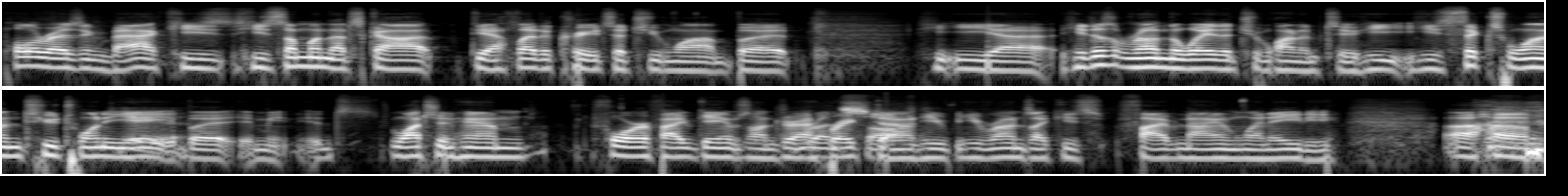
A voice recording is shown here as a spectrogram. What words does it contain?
polarizing back. He's he's someone that's got the athletic traits that you want, but he uh, he doesn't run the way that you want him to. He he's 6'1", 228, Yeah. but I mean, it's watching him four or five games on draft Runs breakdown. soft. He he runs like he's 5'9", 180. Um,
